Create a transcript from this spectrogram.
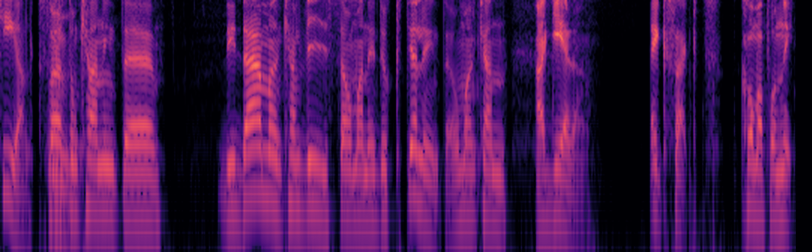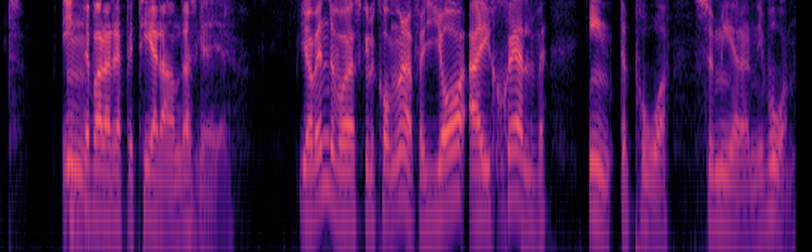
helt, för Mm. att de kan inte Det är där man kan visa om man är duktig eller inte, om man kan Agera. Exakt Komma på nytt. Inte Mm. bara repetera andras grejer. Jag vet inte vad jag skulle komma med här, för jag är ju själv inte på summerarnivån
